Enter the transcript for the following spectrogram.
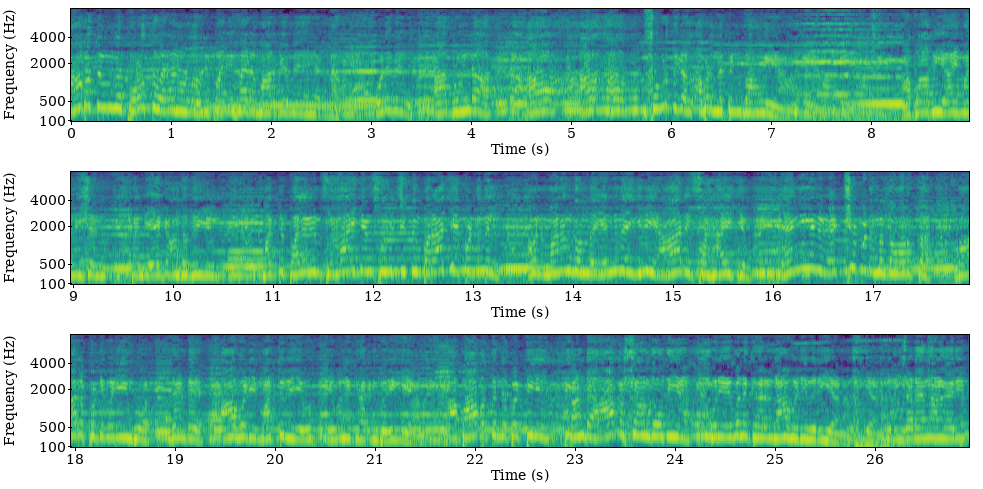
പാപത്തിൽ നിന്ന് പുറത്തു വരാനുള്ള ഒരു പരിഹാര മാർഗമേ അല്ല. ഒടുവിൽ ആ ഗുണ്ട ആ സുഹൃത്തുക്കൾ അവിടുന്ന് പിൻവാങ്ങുകയാണ്. അഭാവിയായ മനുഷ്യൻ തന്റെ ഏകാന്തതയിൽ മറ്റു പലരും സഹായിക്കാൻ ശ്രമിച്ചിട്ടും പരാജയപ്പെട്ടതിൽ അവൻ മനം തൊന്ന് എന്നെ ഇനി ആര് സഹായിക്കും? എങ്ങനെ രക്ഷപ്പെടുമെന്ന് ഓർത്ത് ഭാരപ്പെട്ട് കഴിയുമ്പോൾ ഇതേണ്ട ആ വഴി മറ്റൊരു യൗവനക്കാരൻ വരികയാണ്. ആ പാപത്തിന്റെ പെട്ടിയിൽ കണ്ട് ആകർഷണം തോന്നിയ ഒരു യൗവനക്കാരൻ ആ വഴി വരികയാണ്. ചേട്ടാ എന്നാണ് കാര്യം?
